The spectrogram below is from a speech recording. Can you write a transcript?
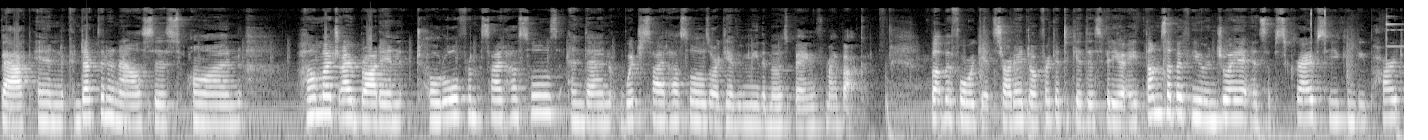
back and conduct an analysis on how much I brought in total from side hustles and then which side hustles are giving me the most bang for my buck. But before we get started, don't forget to give this video a thumbs up if you enjoy it and subscribe so you can be part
